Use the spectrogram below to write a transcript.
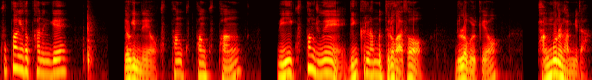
쿠팡에서 파는 게 여기 있네요. 쿠팡, 쿠팡, 쿠팡. 이 쿠팡 중에 링크를 한번 들어가서 눌러볼게요. 방문을 합니다.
